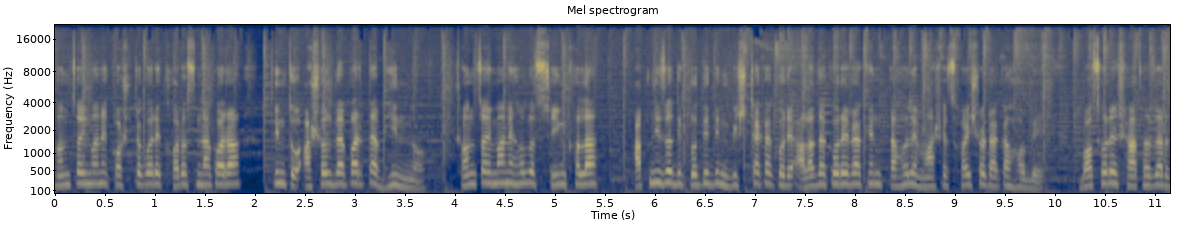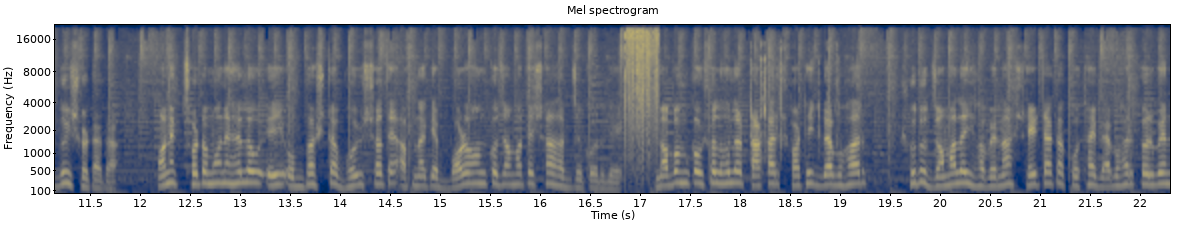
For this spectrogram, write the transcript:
সঞ্চয় মানে কষ্ট করে খরচ না করা, কিন্তু আসল ব্যাপারটা ভিন্ন। সঞ্চয় মানে হলো শৃঙ্খলা। আপনি যদি প্রতিদিন বিশ টাকা করে আলাদা করে রাখেন, তাহলে মাসে ছয়শো টাকা হবে, বছরে সাত হাজার দুইশো টাকা। অনেক ছোট মনে হলেও এই অভ্যাসটা ভবিষ্যতে আপনাকে বড় অঙ্ক জমাতে সাহায্য করবে। নবম কৌশল হলো টাকার সঠিক ব্যবহার। শুধু জমালেই হবে না, সেই টাকা কোথায় ব্যবহার করবেন,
